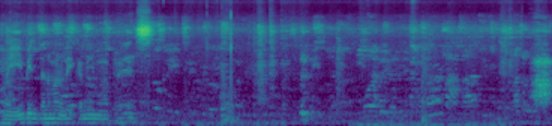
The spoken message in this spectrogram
may event na naman ulit kami mga friends. Ah,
